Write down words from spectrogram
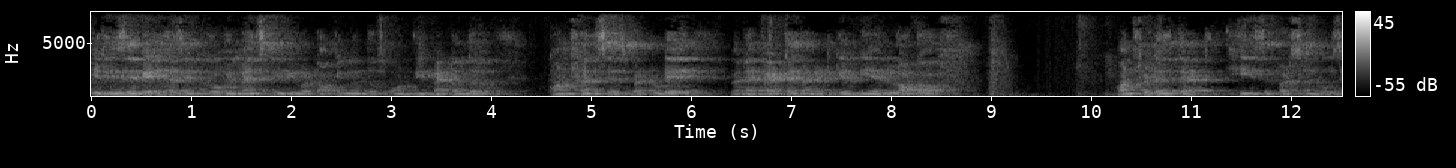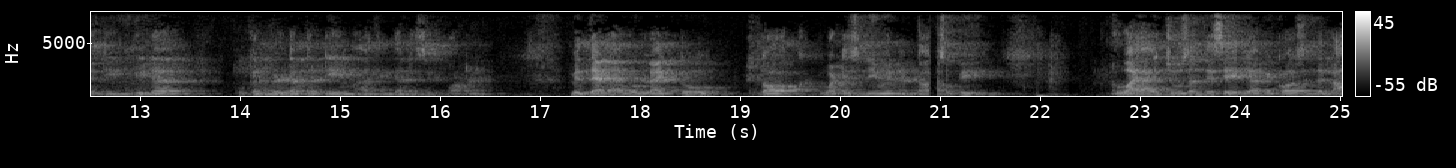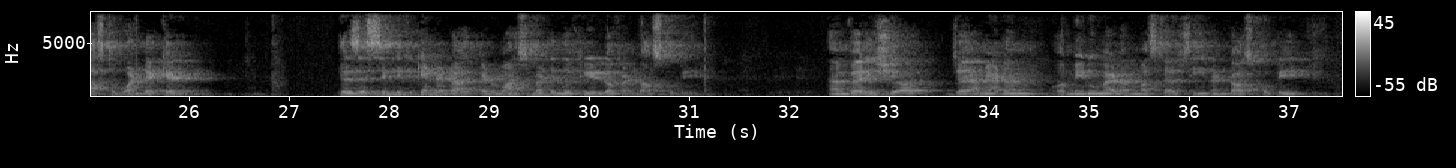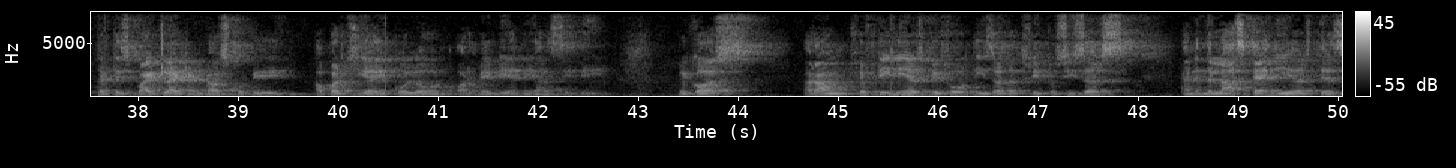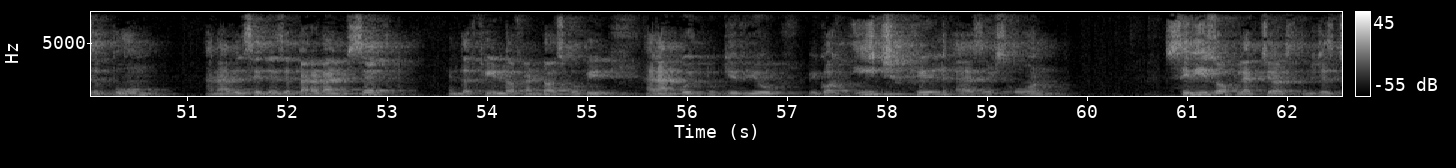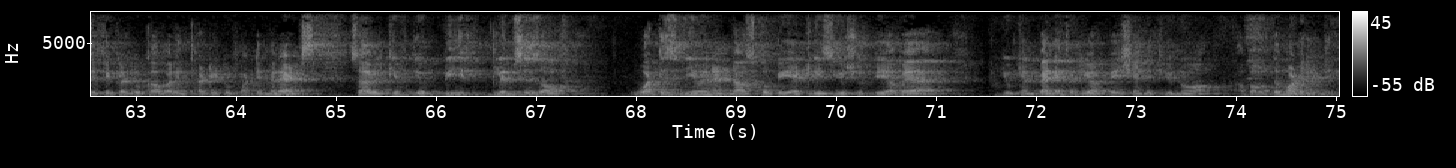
It is a way has improved immensely. We were talking on the phone, we met on the conferences, but today when I met him, and it gave me a lot of confidence that he is the person who is a team leader who can build up the team. I think that is important. With that, I would like to talk what is new in endoscopy. Why I chosen this area because in the last one decade, there is a significant ad- advancement in the field of endoscopy. I am very sure Jaya madam or Meenu madam must have seen endoscopy, that is white light endoscopy, upper GI colon, or maybe an ERCP. Because around 15 years before, these are the three procedures, and in the last 10 years, there's a boom, and I will say there's a paradigm shift in the field of endoscopy, and I'm going to give you because each field has its own series of lectures and it is difficult to cover in 30 to 40 minutes. So I will give you brief glimpses of what is new in endoscopy, at least you should be aware. You can benefit your patient if you know about the modality.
